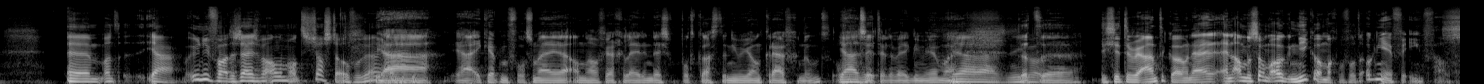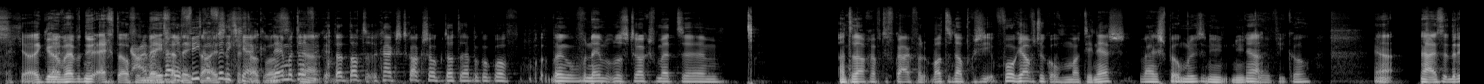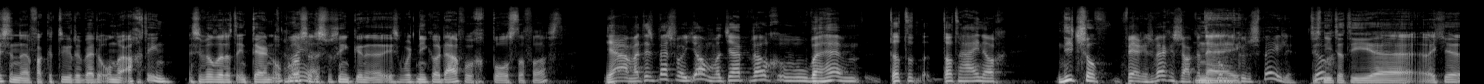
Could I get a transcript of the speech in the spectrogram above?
Ehm, want ja, Univar, daar zijn ze wel allemaal enthousiast over. Hè? Ja, ja, ik heb hem volgens mij eh, anderhalf jaar geleden in deze podcast de nieuwe Johan Cruijff genoemd. Of Ja, zit er, dat weet ik niet meer. Maar ja, dat dat, eh, die zit er weer aan te komen. En, en andersom ook, Nico mag bijvoorbeeld ook niet even invallen. Weet je? Ik, We hebben het nu echt over Ja, mega dat details. vind ik dat zegt gek. Nee, maar dat, Ja. vind ik- dat, dat ga ik straks ook. Dat heb ik ook wel. Ben ik ook voornemens om dat straks met. ehm aan te even te vragen van wat is nou precies. Vorig jaar was het natuurlijk over Martinez, weinig speelminuten, nu, nu Ja. eh, Fico. Ja. Nou, er is een eh, vacature bij de onder 18. En ze wilden dat intern oplossen. Oh, ja. Dus misschien kunnen, is, wordt Nico daarvoor gepolst alvast. Ja, maar het is best wel jammer. Want je hebt wel gevoel bij hem dat, het- dat hij nog niet zo ver is weggezakt dat hij Nee. moet kunnen spelen. Het is niet dat hij, eh, weet je,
